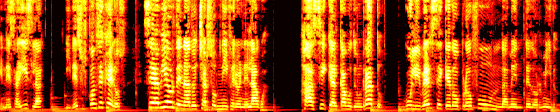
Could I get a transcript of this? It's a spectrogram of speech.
en esa isla y de sus consejeros, se había ordenado echar somnífero en el agua. Así que al cabo de un rato, Gulliver se quedó profundamente dormido.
